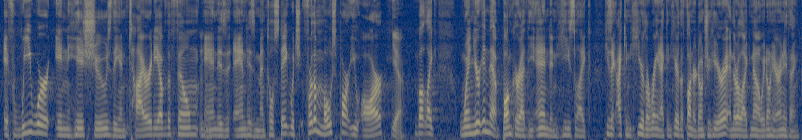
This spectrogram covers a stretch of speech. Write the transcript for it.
if we were in his shoes the entirety of the film Mm-hmm. and his and his mental state, which for the most part you are. Yeah. But like when you're in that bunker at the end and he's like he's like I can hear the rain, I can hear the thunder. Don't you hear it? And they're like, "No, we don't hear anything."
